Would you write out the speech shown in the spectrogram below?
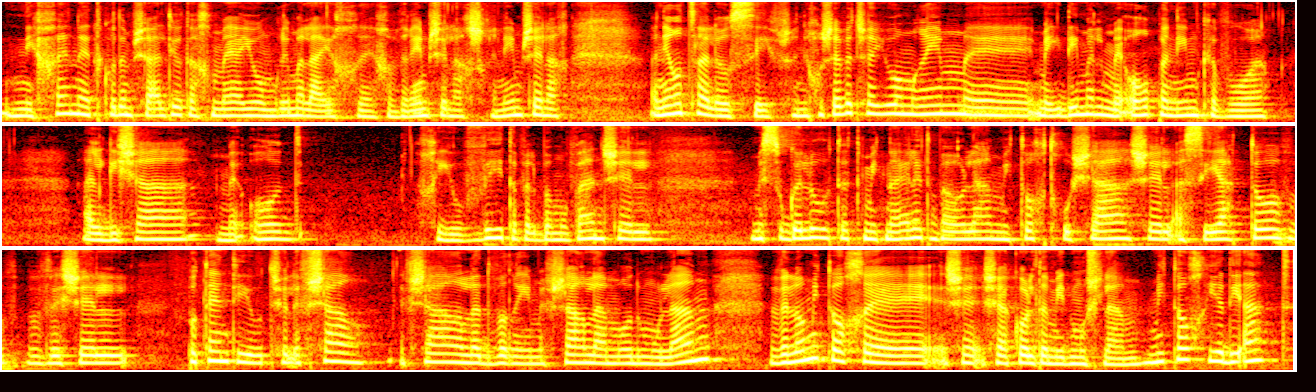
ניחנת, קודם שאלתי אותך מה היו אומרים עלייך אה, חברים שלך, שכנים שלך. אני רוצה להוסיף, שאני חושבת שהיו אומרים, מעידים על מאור פנים קבוע, על גישה מאוד חיובית, אבל במובן של מסוגלות, את מתנהלת בעולם מתוך תחושה של עשייה טוב ושל פוטנטיות של אפשר, אפשר לדברים, אפשר לעמוד מולם, ולא מתוך uh, ש, שהכל תמיד מושלם, מתוך ידיעת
